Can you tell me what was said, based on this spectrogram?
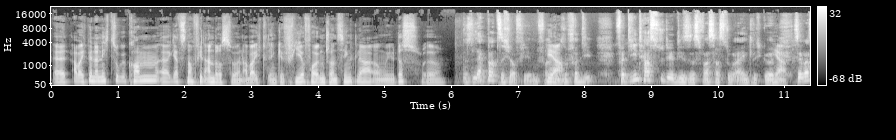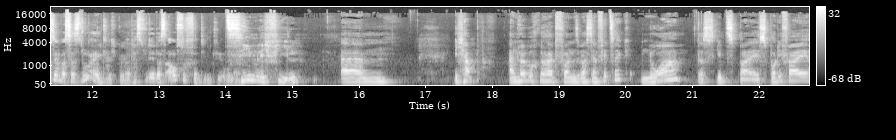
Äh, aber ich bin da nicht zugekommen, äh, jetzt noch viel anderes zu hören. Aber ich denke, vier Folgen John Sinclair, irgendwie, das, äh, Das läppert sich auf jeden Fall. Ja. Also verdient, verdient hast du dir dieses, was hast du eigentlich gehört? Ja. Sebastian, was hast du eigentlich gehört? Hast du dir das auch so verdient wie Olaf? Ziemlich viel. Ähm, ich habe ein Hörbuch gehört von Sebastian Fitzek, Noah. Das gibt's bei Spotify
